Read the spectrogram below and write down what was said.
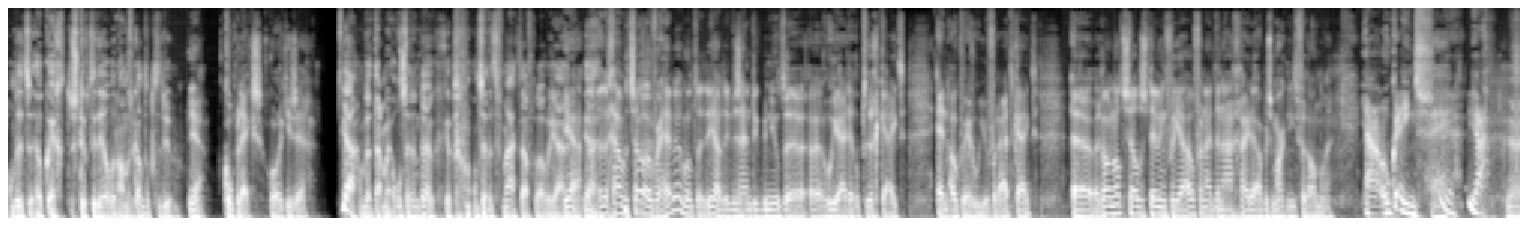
om dit ook echt structureel een andere kant op te duwen. Ja, complex, hoor ik je zeggen. Ja, omdat daarmee ontzettend leuk. Ik heb ontzettend vermaakt de afgelopen jaren. Ja, ja. daar gaan we het zo over hebben. Want ja, we zijn natuurlijk benieuwd uh, hoe jij erop terugkijkt. En ook weer hoe je vooruit kijkt. Uh, Ronald, dezelfde stelling voor jou. Vanuit Den Haag ga je de arbeidsmarkt niet veranderen. Ja, ook eens. Uh, ja. ja.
